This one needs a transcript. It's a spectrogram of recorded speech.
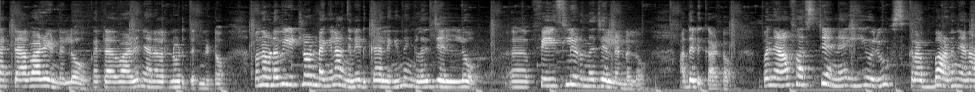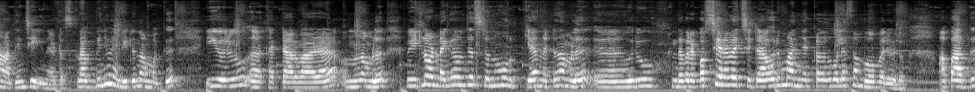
കറ്റാർവാഴ ഉണ്ടല്ലോ കറ്റാർവാഴ ഞാൻ ഒരെണ്ണം എടുത്തിട്ടുണ്ട് കേട്ടോ അപ്പം നമ്മുടെ വീട്ടിലുണ്ടെങ്കിൽ അങ്ങനെ എടുക്കുക. അല്ലെങ്കിൽ നിങ്ങൾ ജെല്ലോ ഫേസിലിടുന്ന ജെല്ലുണ്ടല്ലോ അതെടുക്കാം കേട്ടോ അപ്പോൾ ഞാൻ ഫസ്റ്റ് തന്നെ ഈ ഒരു സ്ക്രബാണ് ഞാൻ ആദ്യം ചെയ്യുന്നത് കേട്ടോ. സ്ക്രബിന് വേണ്ടിയിട്ട് നമുക്ക് ഈ ഒരു കറ്റാർവാഴ ഒന്ന് നമ്മൾ വീട്ടിലുണ്ടെങ്കിൽ ഒന്ന് ജസ്റ്റ് ഒന്ന് മുറിക്കുക. എന്നിട്ട് നമ്മൾ ഒരു എന്താ പറയുക കുറച്ച് നേരം വെച്ചിട്ട് ആ ഒരു മഞ്ഞ കളർ പോലെ സംഭവം വരുമല്ലോ. അപ്പോൾ അത്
